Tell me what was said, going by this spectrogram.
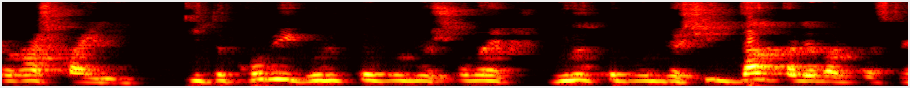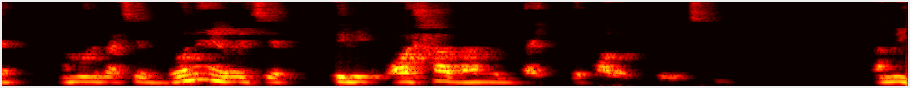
প্রকাশ পায়নি কিন্তু খুবই গুরুত্বপূর্ণ সময় গুরুত্বপূর্ণ সিদ্ধান্ত নেবার প্রশ্নে আমার কাছে মনে হয়েছে তিনি অসাধারণ দায়িত্ব পালন করেছেন। আমি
